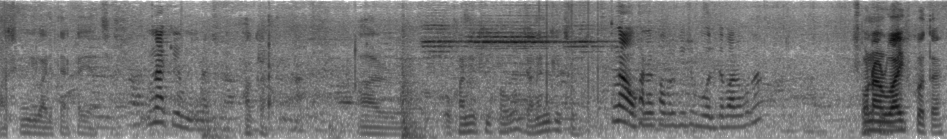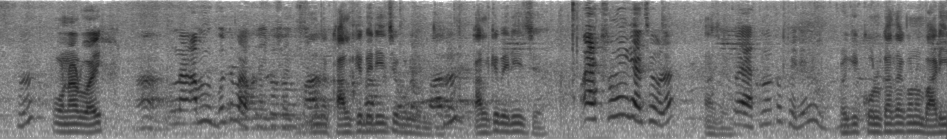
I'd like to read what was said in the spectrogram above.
মাসিমণি বাড়িতে একাই আছে। না কেউ নেই ফাঁকা। আর ওখানে কি খবর? জানেন কিছু? না ওখানে খবর কিছু বলতে পারব না। ওনার ওয়াইফ কোথায়? ওনার ওয়াইফ না আমি বলতে পারব না কিছু। কালকে বেরিয়েছে বললেন কালকে বেরিয়েছে? ও একসঙ্গেই গেছে ওরা। আচ্ছা। তো এখনও তো ফেরেনি। ওর কি কলকাতায় কোনো বাড়ি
